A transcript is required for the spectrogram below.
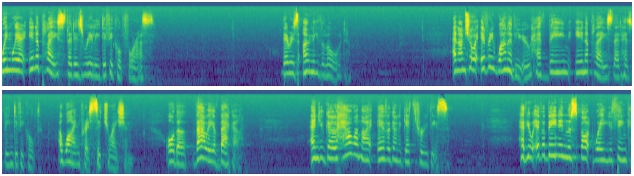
When we're in a place that is really difficult for us, there is only the Lord. And I'm sure every one of you have been in a place that has been difficult, a wine press situation, or the Valley of Baca. And you go, How am I ever going to get through this? Have you ever been in the spot where you think,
